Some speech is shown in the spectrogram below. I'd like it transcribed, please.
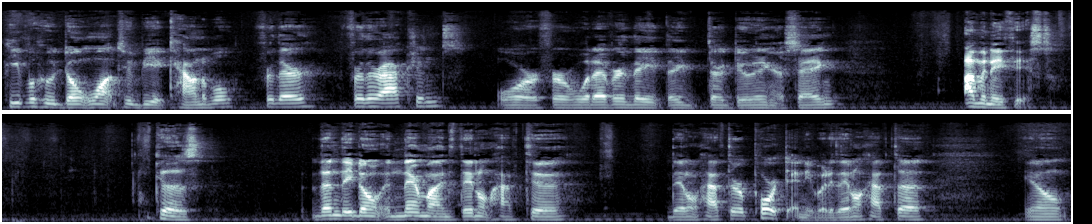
people who don't want to be accountable for their for their actions or for whatever they, they, they're doing or saying I'm an atheist. Because then they don't, in their minds, they don't have to, they don't have to report to anybody. They don't have to, you know,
